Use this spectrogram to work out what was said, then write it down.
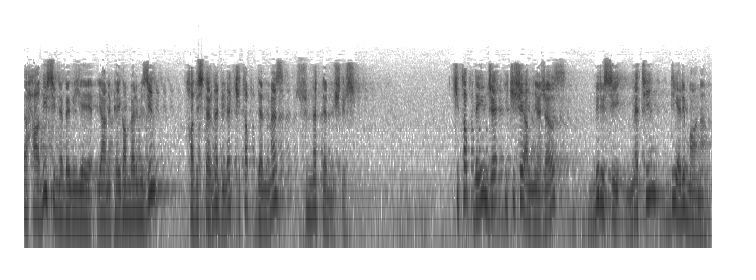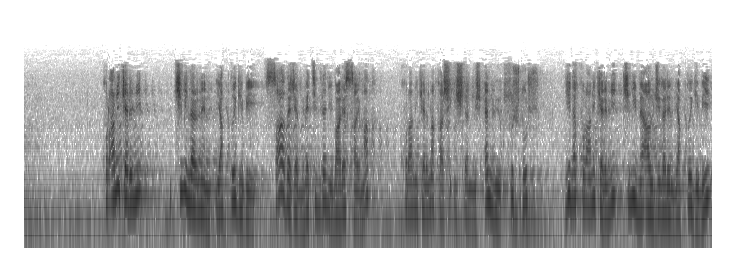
e, hadisi nebeviyeye yani peygamberimizin hadislerine bile kitap denmez, sünnet denmiştir. Kitap deyince iki şey anlayacağız. Birisi metin, diğeri mana. Kur'an-ı Kerim'i kimilerinin yaptığı gibi sadece metinden ibaret saymak, Kur'an-ı Kerim'e karşı işlenmiş en büyük suçtur. Yine Kur'an-ı Kerim'i kimi mealcilerin yaptığı gibi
